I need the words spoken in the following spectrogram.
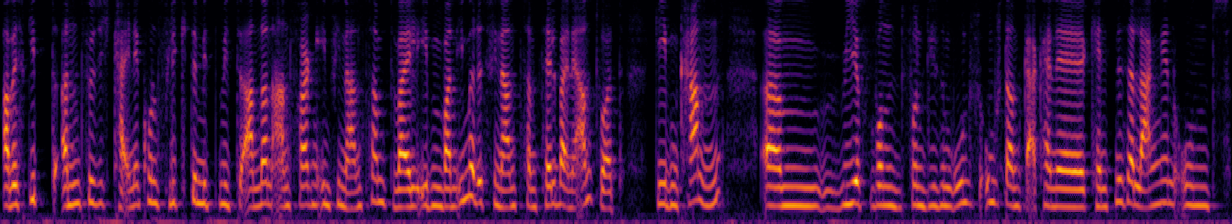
Aber es gibt an und für sich keine Konflikte mit, mit anderen Anfragen im Finanzamt, weil eben wann immer das Finanzamt selber eine Antwort geben kann, ähm, wir von, von diesem Umstand gar keine Kenntnis erlangen und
